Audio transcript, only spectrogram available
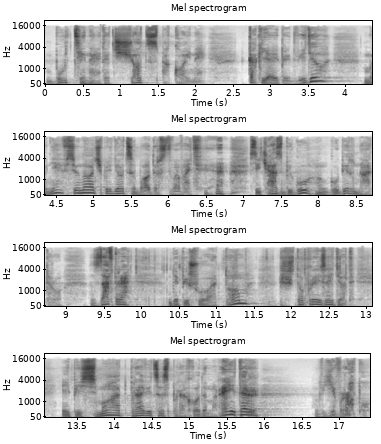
Будьте на этот счет спокойны. Как я и предвидел, мне всю ночь придется бодрствовать. Сейчас бегу к губернатору. Завтра допишу о том, что произойдет. И письмо отправится с пароходом «Рейтер» в Европу.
